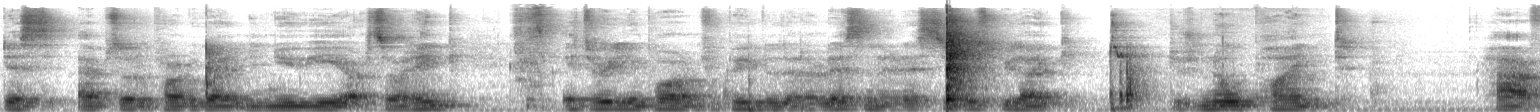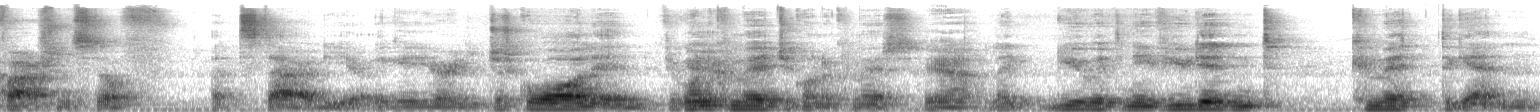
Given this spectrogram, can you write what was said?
this episode will probably go out in the new year, so I think it's really important for people that are listening to this to just be like, there's no point half-arsing stuff at the start of the year. Like you're just go all in. If you're going to commit, you're going to commit. Yeah, Like you with if you didn't commit to getting,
